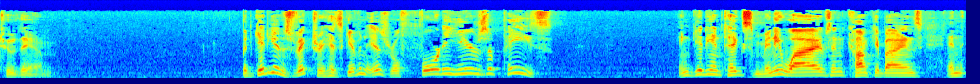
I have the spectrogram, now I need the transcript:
to them. But Gideon's victory has given Israel 40 years of peace. And Gideon takes many wives and concubines, and,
